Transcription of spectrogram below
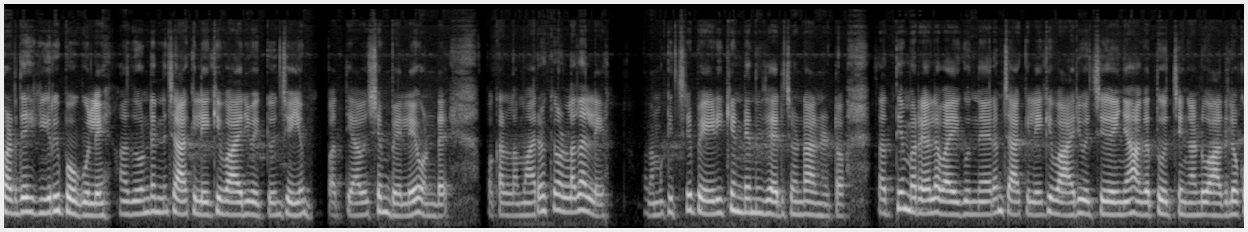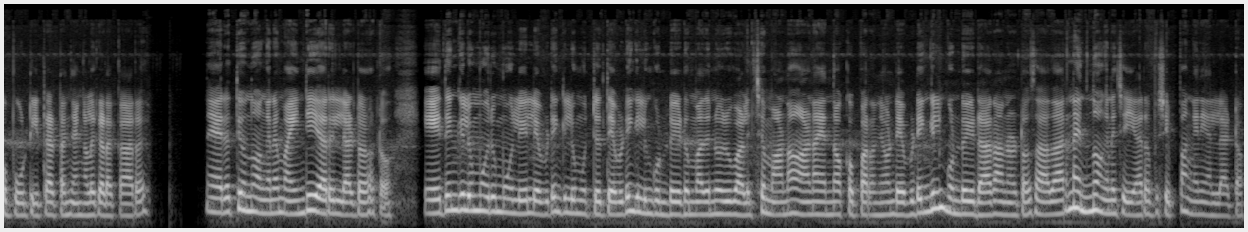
പടുത കീറിപ്പോകൂലേ? അതുകൊണ്ട് തന്നെ ചാക്കിലേക്ക് വാരി വെക്കുകയും ചെയ്യും. അപ്പം അത്യാവശ്യം വിലയുണ്ട് അപ്പോൾ കള്ളന്മാരൊക്കെ ഉള്ളതല്ലേ? നമുക്ക് ഇച്ചിരി പേടിക്കണ്ടെന്ന് വിചാരിച്ചുകൊണ്ടാണ് കേട്ടോ സത്യം പറയാലോ വൈകുന്നേരം ചാക്കിലേക്ക് വാരി വെച്ച് കഴിഞ്ഞാൽ അകത്ത് വെച്ചെങ്ങാണ്ട് വാതിലൊക്കെ പൂട്ടിയിട്ടാട്ടോ ഞങ്ങൾ കിടക്കാറ്. നേരത്തെ ഒന്നും അങ്ങനെ മൈൻഡ് ചെയ്യാറില്ല കേട്ടോ കേട്ടോ ഏതെങ്കിലും ഒരു മൂലയിൽ എവിടെയെങ്കിലും മുറ്റത്ത് എവിടെയെങ്കിലും കൊണ്ടുപോയിടും. അതിനൊരു വളിച്ച മണമാണ് എന്നൊക്കെ പറഞ്ഞുകൊണ്ട് എവിടെയെങ്കിലും കൊണ്ടുപോയിടാറാണ് കേട്ടോ സാധാരണ എന്നും അങ്ങനെ ചെയ്യാറ്. പക്ഷെ ഇപ്പം അങ്ങനെയല്ല കേട്ടോ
